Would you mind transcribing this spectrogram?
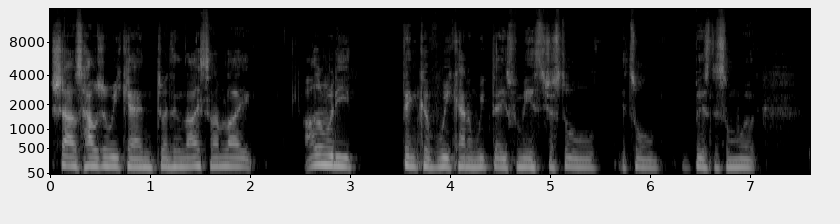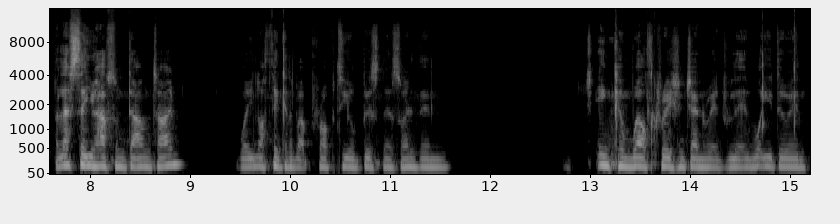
Shaz, how's your weekend? Do anything nice? And I'm like, I don't really think of weekend and weekdays for me. It's just all it's all business and work. But let's say you have some downtime where you're not thinking about property or business or anything income, wealth creation generated related. What you're doing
